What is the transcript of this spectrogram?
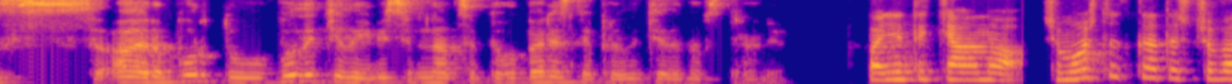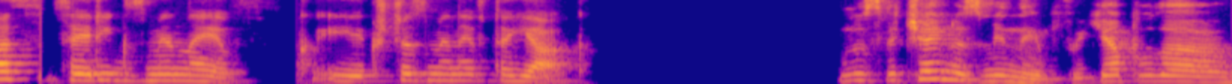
з аеропорту вилетіли і 18 березня прилетіли в Австралію. Пані Тетяно, чи можете сказати, що вас цей рік змінив? І якщо змінив, то як? Ну, звичайно, змінив. Я була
